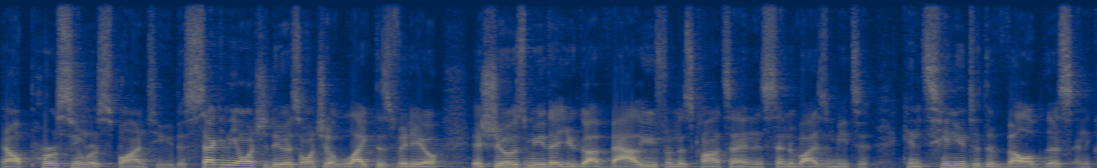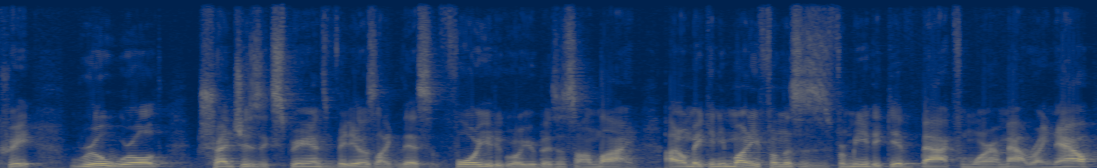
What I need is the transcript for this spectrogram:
and I'll personally respond to you. The second thing I want you to do is I want you to like this video. It shows me that you got value from this content and incentivizes me to continue to develop this and create real world trenches experience videos like this for you to grow your business online. I don't make any money from this. This is for me to give back from where I'm at right now.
